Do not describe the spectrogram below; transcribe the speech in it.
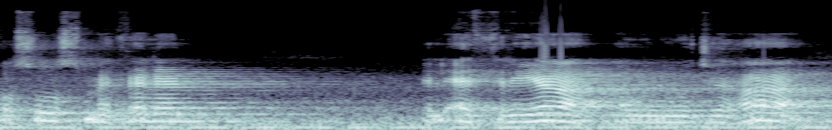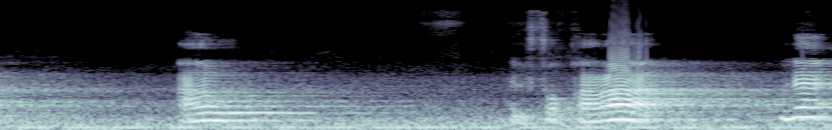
خصوص مثلا الأثرياء أو الوجهاء أو الفقراء. لا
